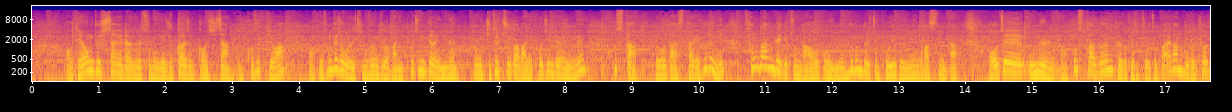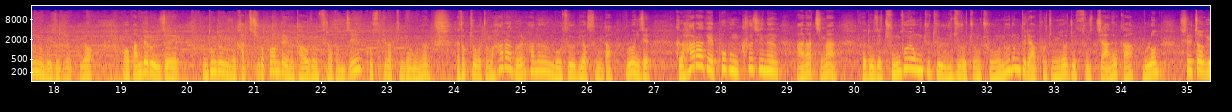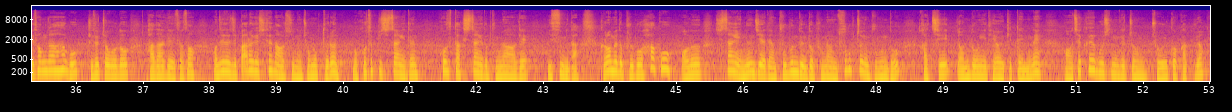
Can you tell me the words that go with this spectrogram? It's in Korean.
어, 대형주 시장이라 여길 수 있는 유가증권 시장, 코스피와 어, 그리고 상대적으로 중소형주가 많이 포진되어 있는 또는 기술주가 많이 포진되어 있는 코스닥 그리고 나스닥의 흐름이 상반되게 좀 나오고 있는 흐름들을 좀 보이고 있는 것 같습니다. 어제 오늘 어, 코스닥은 그래도 계속적으로 좀 빨간불을 켜주는 모습이었고요. 어, 반대로 이제 전통적인 가치주가 포함되어 있는 다우존스라든지 코스피 같은 경우는 계속적으로 좀 하락을 하는 모습이었습니다. 물론 이제 그 하락의 폭은 크지는 않았지만 그래도 이제 중소형주들 위주로 좀 좋은 흐름들이 앞으로 좀 이어질 수 있지 않을까. 물론 실적이 성장하고 기술적으로도 바닥에 있어서 언제든지 빠르게 시세 나올 수 있는 종목들은 뭐 코스피 시장이든 코스닥 시장에도 분명하게 있습니다. 그럼에도 불구하고 어느 시장에 있는지에 대한 부분들도 분명히 수급적인 부분도 같이 연동이 되어 있기 때문에 어, 체크해 보시는 게 좀 좋을 것 같고요.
